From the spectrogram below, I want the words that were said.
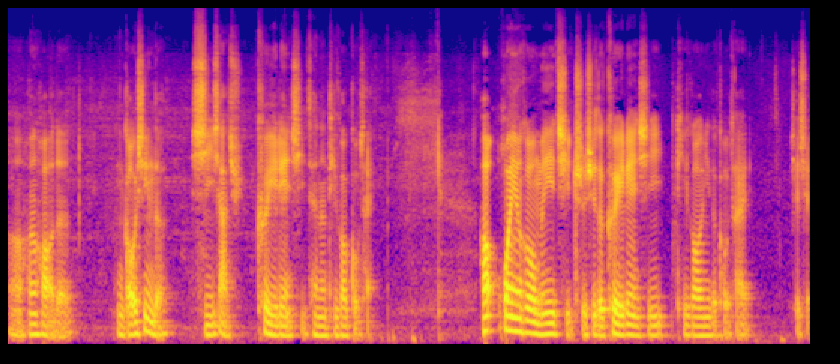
呃，很好的、很高兴的习下去，刻意练习才能提高口才。好，欢迎和我们一起持续的刻意练习，提高你的口才，谢谢。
